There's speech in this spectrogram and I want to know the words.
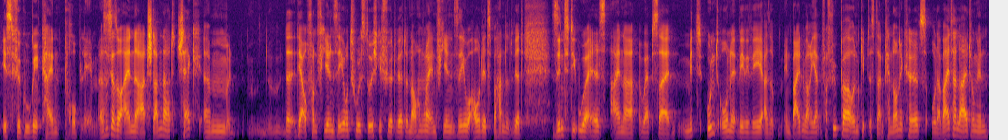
ist für Google kein Problem. Das ist ja so eine Art Standard-Check. Ähm, der auch von vielen SEO-Tools durchgeführt wird und auch immer in vielen SEO-Audits behandelt wird, sind die URLs einer Website mit und ohne www, also in beiden Varianten verfügbar und gibt es dann Canonicals oder Weiterleitungen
